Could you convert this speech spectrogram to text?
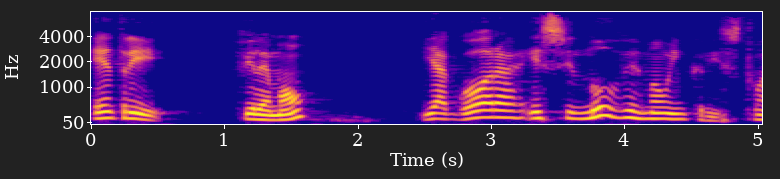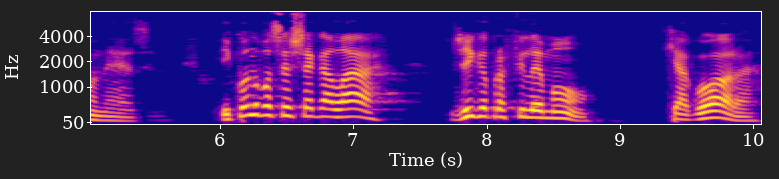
entre Filemão e agora esse novo irmão em Cristo, Onésimo. E quando você chegar lá, diga para Filemão que agora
